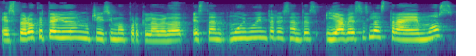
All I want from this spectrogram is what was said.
Espero que te ayuden muchísimo porque la verdad están muy muy interesantes y a veces las traemos,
